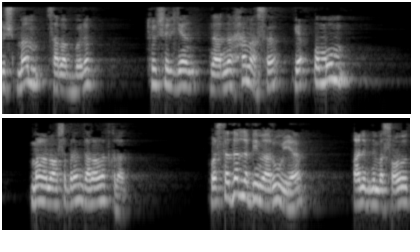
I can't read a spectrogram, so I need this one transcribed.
dushman sabab bo'lib to'silganlarni hammasiga umum ma'nosi bilan dalolat qiladi واستدل بما روي عن ابن مسعود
